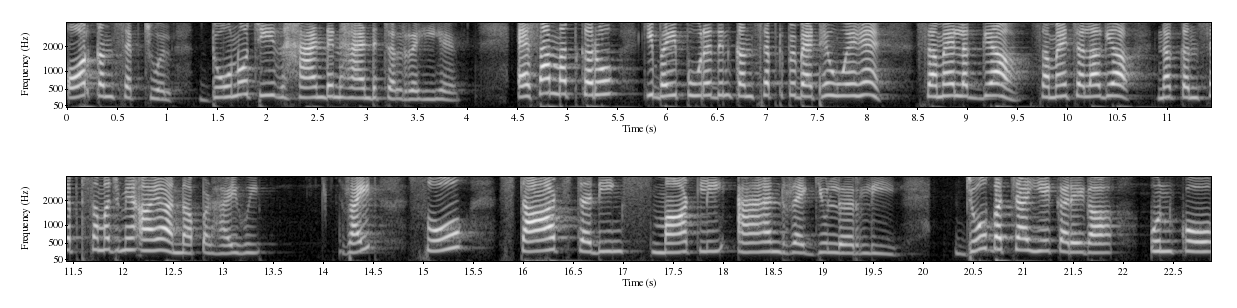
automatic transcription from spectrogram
और कंसेप्चुअल दोनों चीज़ हैंड इन हैंड चल रही है। ऐसा मत करो कि भाई पूरे दिन कंसेप्ट पे बैठे हुए हैं, समय लग गया, समय चला गया, ना कंसेप्ट समझ में आया, ना पढ़ाई हुई। Right so start studying smartly and regularly जो बच्चा ये करेगा, उनको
